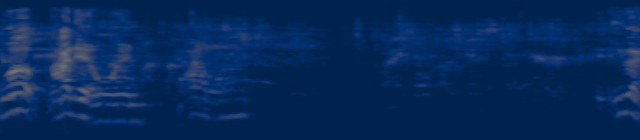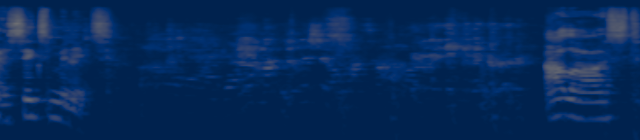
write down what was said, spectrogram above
well, I didn't win. I won. You had six minutes. I lost.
